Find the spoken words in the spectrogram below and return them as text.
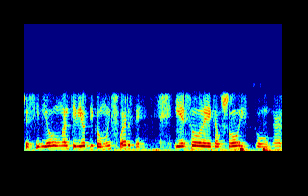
recibió un antibiótico muy fuerte y eso le causó esto una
